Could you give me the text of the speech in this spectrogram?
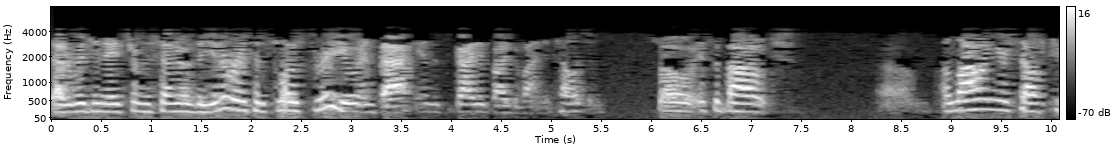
that originates from the center of the universe and flows through you and back, and it's guided by divine intelligence. So it's about um, allowing yourself to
